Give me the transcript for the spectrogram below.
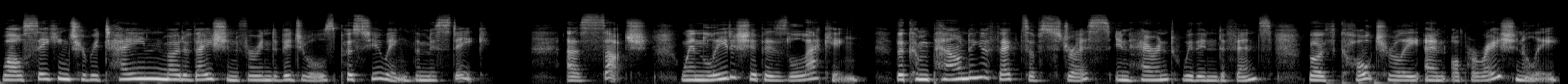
while seeking to retain motivation for individuals pursuing the mystique. As such, when leadership is lacking, the compounding effects of stress inherent within defense, both culturally and operationally,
